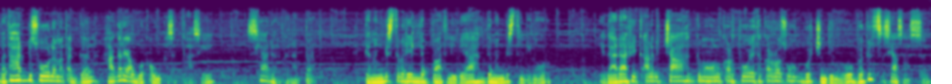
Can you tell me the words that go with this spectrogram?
በተሃድሶ ለመጠገን ሀገር ያወቀው እንቅስቃሴ ሲያደርግ ነበር። ሕገ መንግሥት በሌለባት ሊቢያ ሕገ መንግሥት እንዲኖር የጋዳፊ ቃል ብቻ ሕግ መሆኑ ቀርቶ የተቀረጹ ሕጎች እንዲኖሩ በግልጽ ሲያሳስብ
